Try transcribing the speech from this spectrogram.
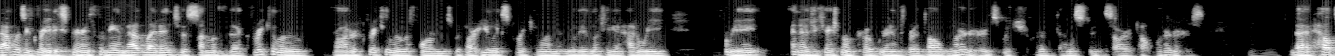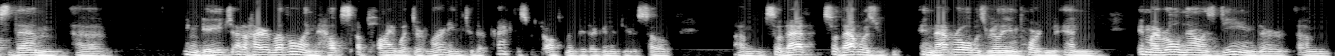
that was a great experience for me, and that led into some of the curricular broader curricular reforms with our Helix curriculum and really looking at how do we create an educational program for adult learners, which our dental students are adult learners, mm-hmm. that helps them uh, engage at a higher level and helps apply what they're learning to their practice, which ultimately they're going to do. So, um, so that so that was in that role was really important. And in my role now as dean, they're um,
